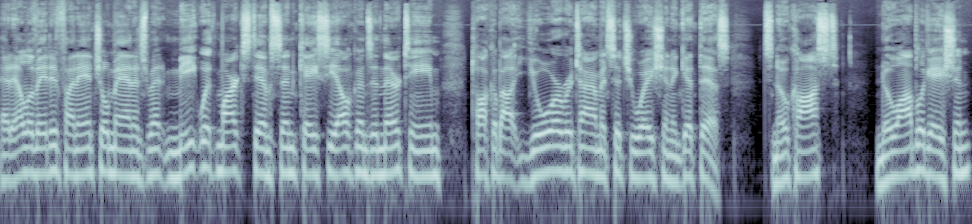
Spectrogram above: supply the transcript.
at Elevated Financial Management. Meet with Mark Stimson, Casey Elkins, and their team. Talk about your retirement situation and get this it's no cost, no obligation,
